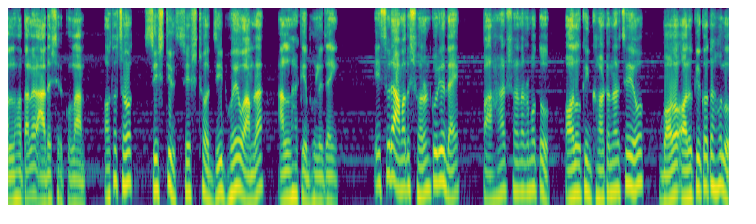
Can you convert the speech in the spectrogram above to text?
আল্লাহ তালার আদেশের গোলাম। অথচ সৃষ্টির শ্রেষ্ঠ জীব হয়েও আমরা আল্লাহকে ভুলে যাই। এই সুরা আমাদের স্মরণ করিয়ে দেয়, পাহাড় সরানোর মতো অলৌকিক ঘটনার চেয়েও বড় অলৌকিকতা হলো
